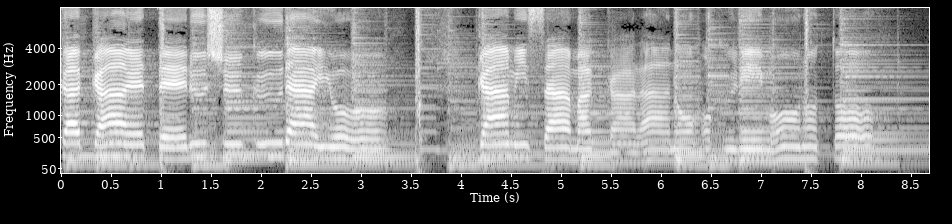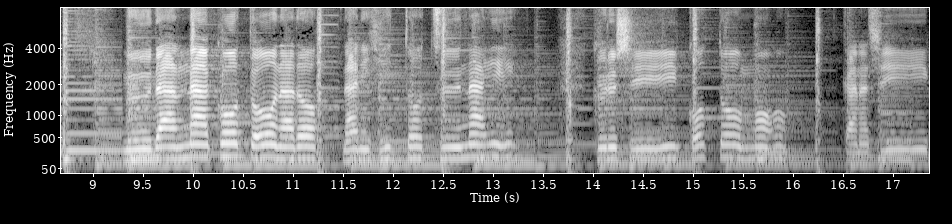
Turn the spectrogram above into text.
抱えてる宿題を神様からの贈り物と無駄なことなど何一つない苦しいことも悲しい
